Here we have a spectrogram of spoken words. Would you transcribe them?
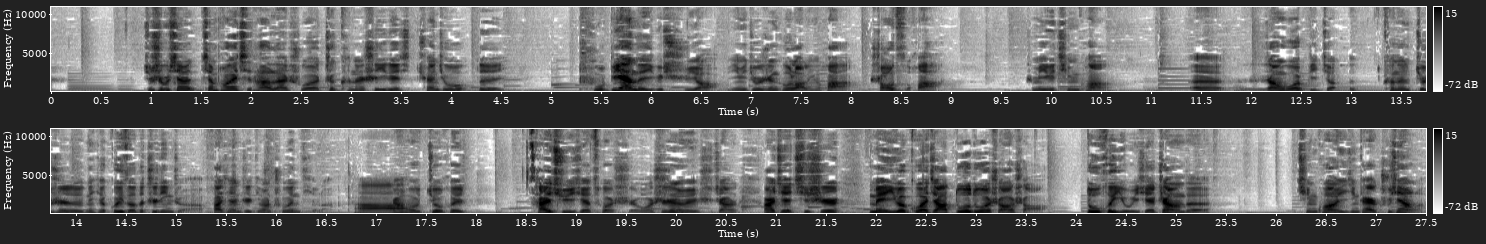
就是不先先抛开其他的来说，这可能是一个全球的普遍的一个需要，因为就是人口老龄化、少子化这么一个情况，呃，让我比较、呃可能就是那些规则的制定者发现这地方出问题了，啊，然后就会采取一些措施。我是认为是这样，而且其实每一个国家多多少少都会有一些这样的情况已经开始出现了，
